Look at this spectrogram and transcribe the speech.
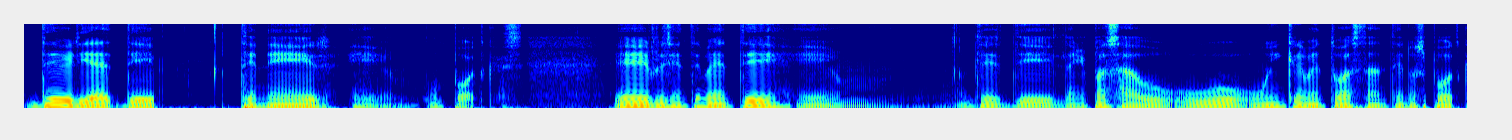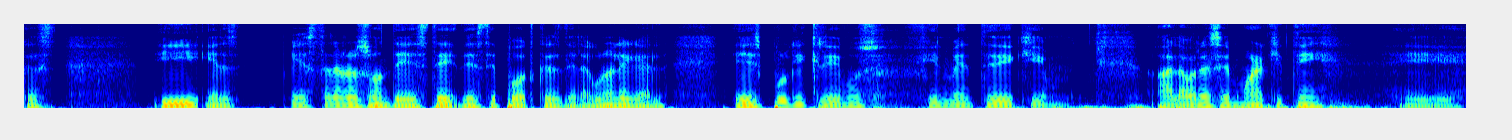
debería de tener eh, un podcast. Eh, recientemente, desde el año pasado, hubo un incremento bastante en los podcasts y esta es la razón de este, de este podcast de Laguna Legal, es porque creemos fielmente de que a la hora de hacer marketing, eh,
